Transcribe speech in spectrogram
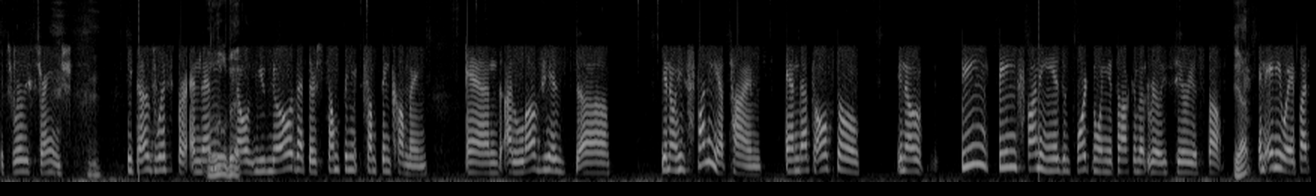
It's really strange. He does whisper, and then you know you know that there's something something coming. And I love his. Uh, you know, he's funny at times, and that's also, you know, being being funny is important when you're talking about really serious stuff. Yep. And anyway, but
